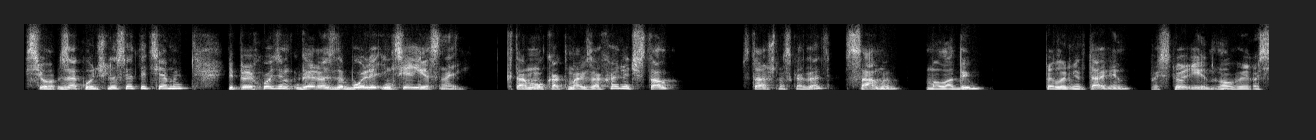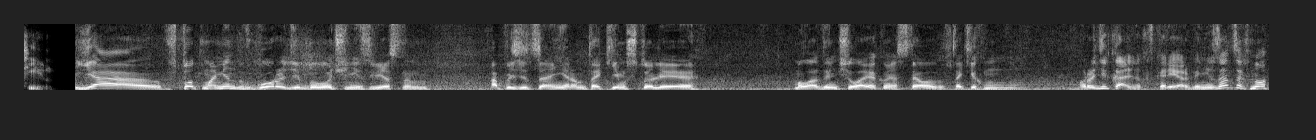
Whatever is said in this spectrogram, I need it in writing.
Все, закончили с этой темой и переходим к гораздо более интересной, к тому, как Марк Захарович стал, страшно сказать, самым молодым парламентарием в истории новой России. Я в тот момент в городе был очень известным оппозиционером, таким, что ли, молодым человеком. Я стоял в таких радикальных, скорее, организациях, но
